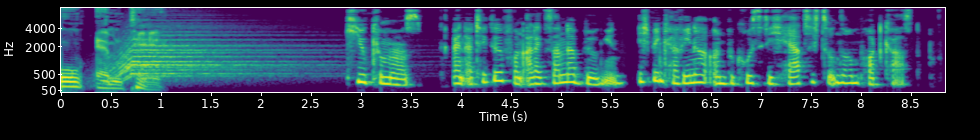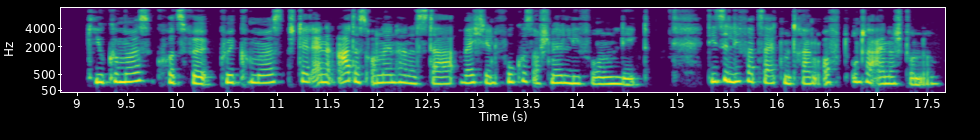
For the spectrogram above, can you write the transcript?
OMT. Q-Commerce. Ein Artikel von Alexander Bürgin. Ich bin Karina und begrüße dich herzlich zu unserem Podcast. Q-Commerce, kurz für Quick Commerce, stellt eine Art des Onlinehandels dar, welche den Fokus auf schnelle Lieferungen legt. Diese Lieferzeiten betragen oft unter einer Stunde.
